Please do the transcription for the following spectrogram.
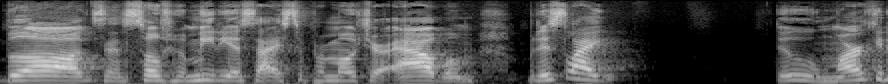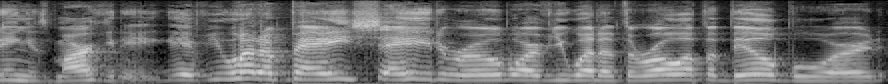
blogs and social media sites to promote your album but it's like dude marketing is marketing if you want to pay shade room or if you want to throw up a billboard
